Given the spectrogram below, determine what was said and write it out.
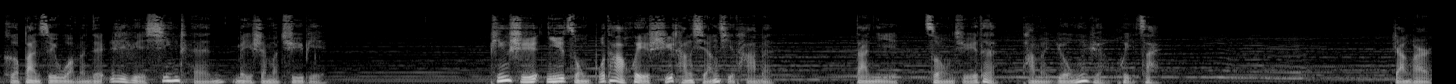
和伴随我们的日月星辰没什么区别。平时你总不大会时常想起他们，但你总觉得他们永远会在。然而，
